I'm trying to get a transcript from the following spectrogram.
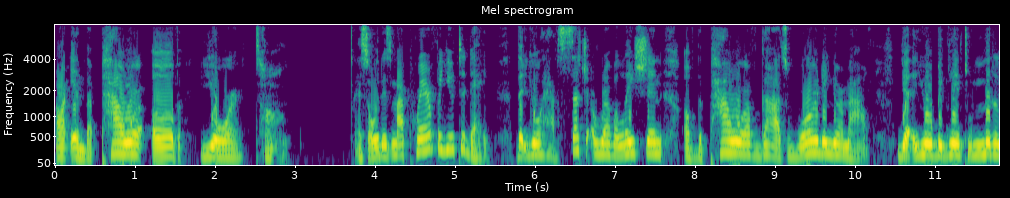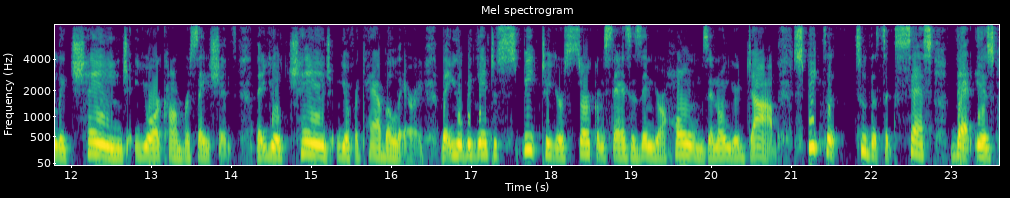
are in the power of your tongue. And so it is my prayer for you today that you'll have such a revelation of the power of God's word in your mouth that you'll begin to literally change your conversations, that you'll change your vocabulary, that you'll begin to speak to your circumstances in your homes and on your job. Speak to to the success that is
